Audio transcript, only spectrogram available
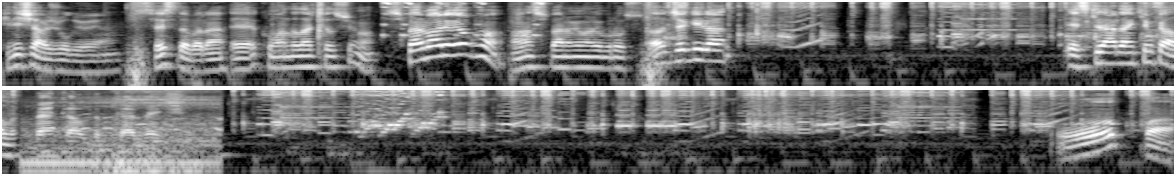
Pili şarjı oluyor yani. Ses de var ha. E kumandalar çalışıyor mu? Super Mario yok mu? Aha Super Mario Bros. Aa çok iyi lan. Eskilerden kim kaldı? Ben kaldım kardeş. Hoppa.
